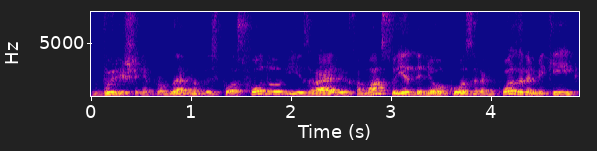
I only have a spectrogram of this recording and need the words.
вирішення проблем на близького сходу і Ізраїлю і Хамасу є для нього козирем. Козирем, який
